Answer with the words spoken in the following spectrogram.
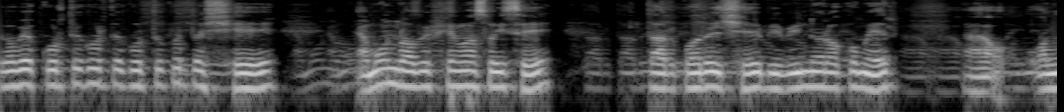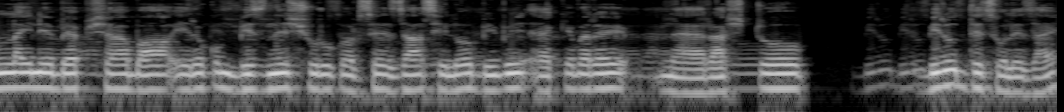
এভাবে করতে করতে করতে করতে সে এমনভাবে ফেমাস হয়েছে তারপরে সে বিভিন্ন রকমের অনলাইনে ব্যবসা বা এরকম বিজনেস শুরু করছে, যা ছিল একেবারে রাষ্ট্র বিরুদ্ধে চলে যায়।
